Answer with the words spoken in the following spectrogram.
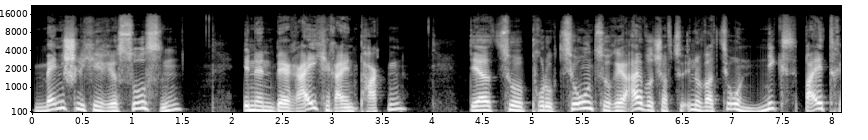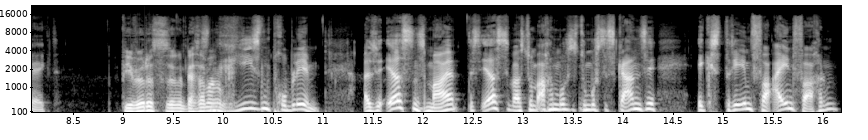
menschliche Ressourcen in einen Bereich reinpacken, der zur Produktion, zur Realwirtschaft, zur Innovation nichts beiträgt. Wie würdest du es denn besser Das ist ein machen? Riesenproblem. Also erstens mal, das Erste, was du machen musst, ist, du musst das Ganze extrem vereinfachen,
